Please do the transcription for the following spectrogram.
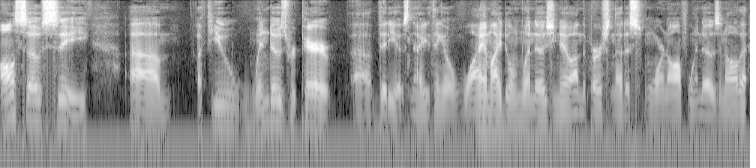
also see um, a few Windows repair uh, videos. Now you think, oh, why am I doing Windows? You know, I'm the person that has sworn off Windows and all that.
